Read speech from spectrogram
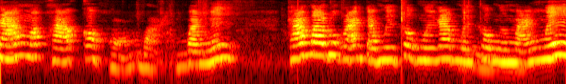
น้ำมะพร้าวก็หอมหวานวันนี้ถามว่าลูกหลานจะมือโชคมือรับมือโชคมือหมานมือ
